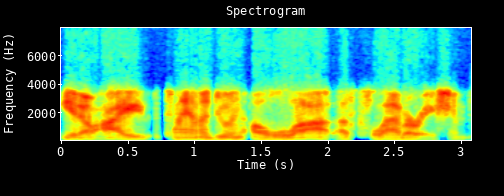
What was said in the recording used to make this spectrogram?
you know, I plan on doing a lot of collaborations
